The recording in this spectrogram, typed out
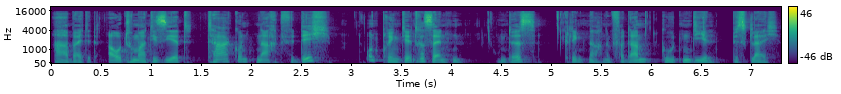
arbeitet automatisiert Tag und Nacht für dich und bringt dir Interessenten. Und das Klingt nach einem verdammt guten Deal. Bis gleich.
